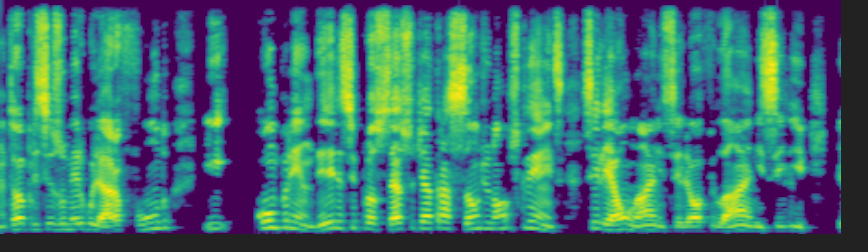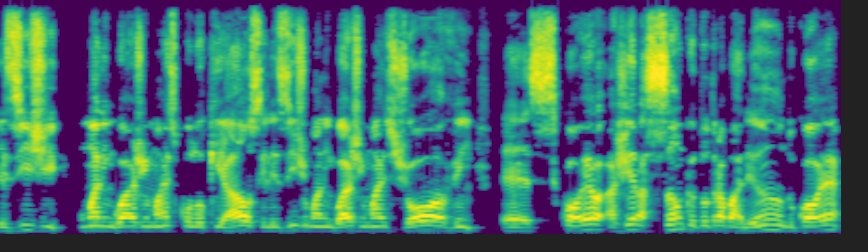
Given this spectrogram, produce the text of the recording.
Então eu preciso mergulhar a fundo e compreender esse processo de atração de novos clientes. Se ele é online, se ele é offline, se ele exige uma linguagem mais coloquial, se ele exige uma linguagem mais jovem, é, qual é a geração que eu estou trabalhando, qual é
